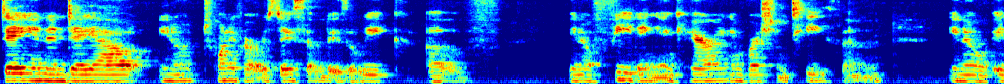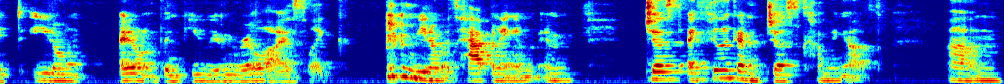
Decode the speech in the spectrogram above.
day in and day out, you know, 24 hours a day, seven days a week of, you know, feeding and caring and brushing teeth. And, you know, it, you don't, I don't think you even realize like, you know, what's happening. And, and, just, I feel like I'm just coming up, um,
